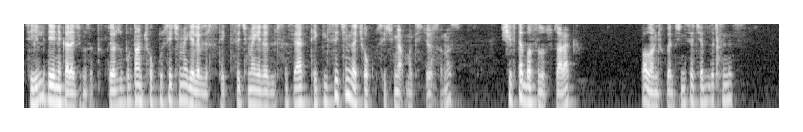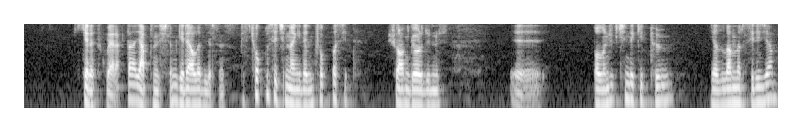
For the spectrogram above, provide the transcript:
Sihirli değnek aracımıza tıklıyoruz. Buradan çoklu seçime gelebilirsiniz. Tekli seçime gelebilirsiniz. Eğer tekli seçimle çoklu seçim yapmak istiyorsanız Shift'e basılı tutarak baloncuklar için seçebilirsiniz. İki kere tıklayarak da yaptığınız işlemi geri alabilirsiniz. Biz çoklu seçimden gidelim. Çok basit. Şu an gördüğünüz e, baloncuk içindeki tüm yazılanları sileceğim.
